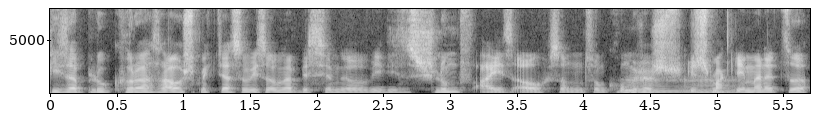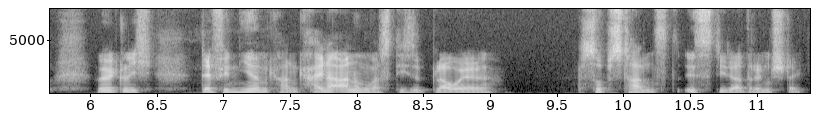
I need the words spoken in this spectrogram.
dieser Blue Curacao schmeckt ja sowieso immer ein bisschen so wie dieses Schlumpfeis auch. So ein, so ein komischer Sch- Ah. Geschmack, den man nicht so wirklich definieren kann. Keine Ahnung, was diese blaue Substanz ist, die da drin steckt.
